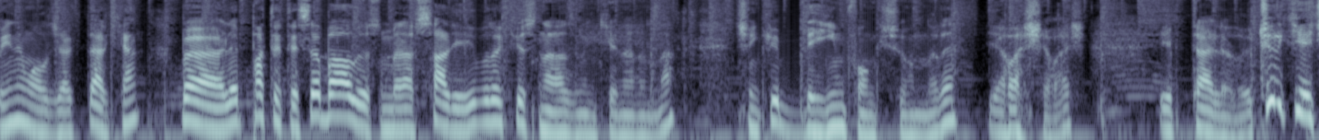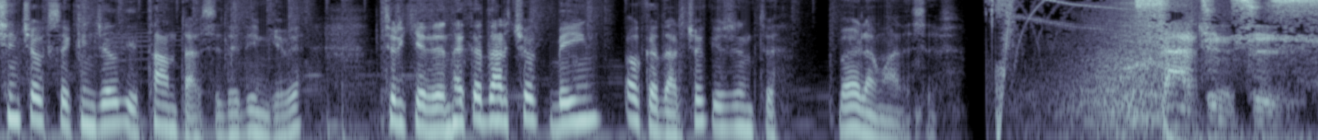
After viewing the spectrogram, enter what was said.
benim olacak derken böyle patatese bağlıyorsun. Böyle salyayı bırakıyorsun ağzının kenarından. Çünkü beyin fonksiyonları yavaş yavaş iptal oluyor. Türkiye için çok sakıncalı değil. Tam tersi dediğim gibi. Türkiye'de ne kadar çok beyin o kadar çok üzüntü. Böyle maalesef. Sertünsüz.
